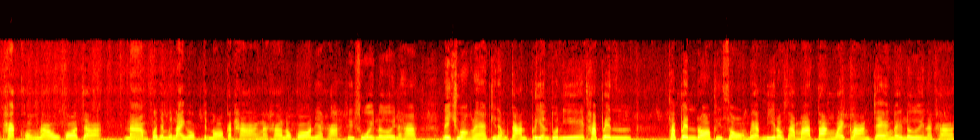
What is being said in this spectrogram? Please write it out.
ผักของเราก็จะน้ำก็จะไม่ไหลออกจากนอกกระถางนะคะ แล้วก็เนี่ยค่ะ สวยๆเลยนะคะ ในช่วงแรกที่ทำการเปลี่ยนตัวนี้ถ้าเป็นถ้าเป็นรอบที่สองแบบนี้เราสามารถตั้งไว้กลางแจ้งได้เลยนะคะ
